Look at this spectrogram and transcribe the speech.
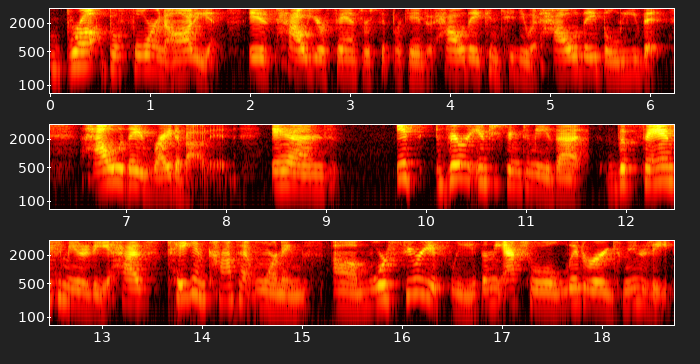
brought before an audience is how your fans reciprocate it, how they continue it, how they believe it, how they write about it. And it's very interesting to me that the fan community has taken content warnings um, more seriously than the actual literary community.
